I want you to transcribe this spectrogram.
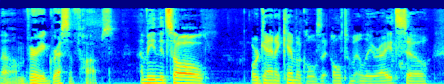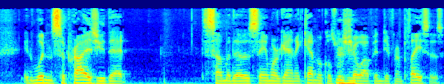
um, very aggressive hops. I mean, it's all organic chemicals ultimately, right? So it wouldn't surprise you that some of those same organic chemicals will mm-hmm. show up in different places.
